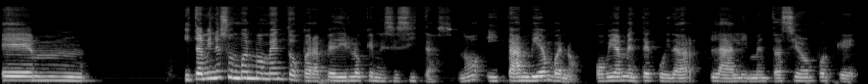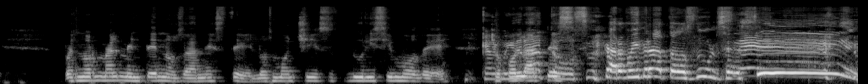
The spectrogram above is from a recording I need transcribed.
Em, y también es un buen momento para pedir lo que necesitas, ¿no? Y también, bueno, obviamente cuidar la alimentación porque pues normalmente nos dan este los monchis durísimo de chocolates, carbohidratos dulces, sí,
